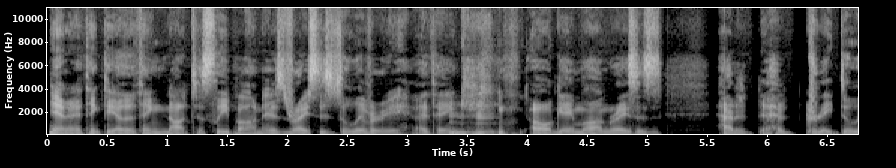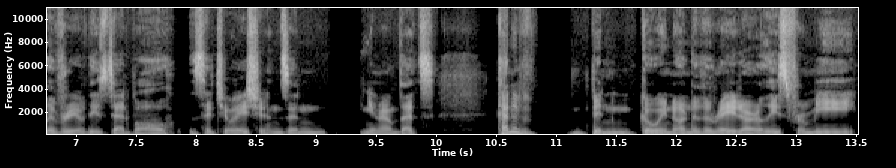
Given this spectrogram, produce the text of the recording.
Yeah, and I think the other thing not to sleep on is Rice's delivery. I think Mhm. all game long, Rice has had a, had great delivery of these dead ball situations, and you know that's kind of been going under the radar, at least for me,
